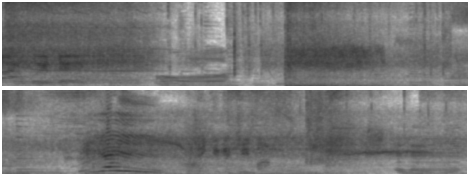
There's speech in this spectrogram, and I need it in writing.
ลากกับพื้นเฉยโอ้โหเย้อื้อหือโอ้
